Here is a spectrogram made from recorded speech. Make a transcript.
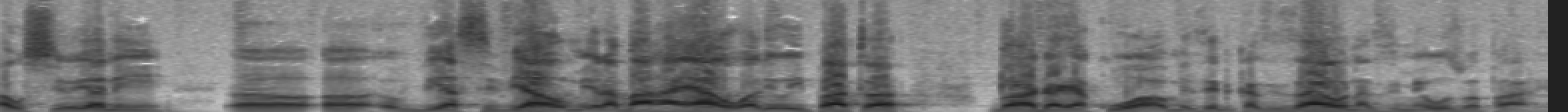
au sio? Yani uh, uh, viasi vyao mirabaha yao walioipata baada ya kuwa wamezeka kazi zao na zimeuzwa pale.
